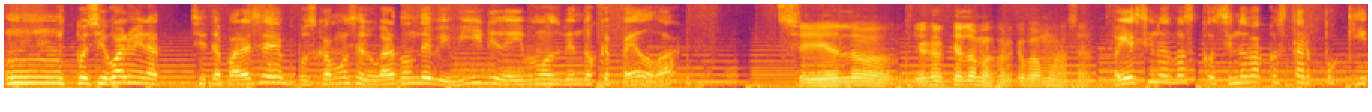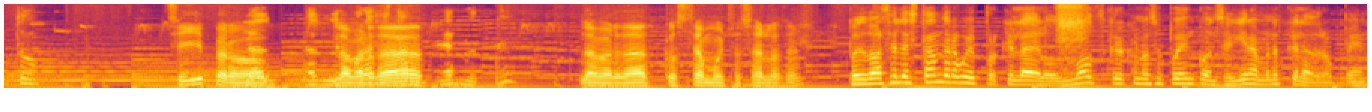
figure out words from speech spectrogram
Mm, pues igual, mira, si te parece, buscamos el lugar donde vivir y de ahí vamos viendo qué pedo, ¿va? Sí, es lo, yo creo que es lo mejor que podemos hacer. Oye, si nos, vas, co- sí nos va a costar poquito. Sí, pero Las- las la verdad- ¿eh? la verdad costea mucho hacerlas, ¿eh? Pues va a ser el estándar, güey, porque la de los mods creo que no se pueden conseguir a menos que la dropeen.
